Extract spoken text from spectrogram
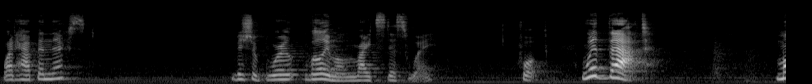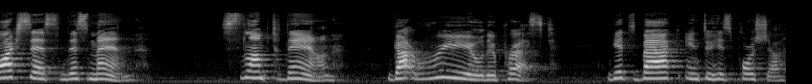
What happened next? Bishop Willimon writes this way quote, With that, Mark says this man slumped down, got real depressed, gets back into his Porsche,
